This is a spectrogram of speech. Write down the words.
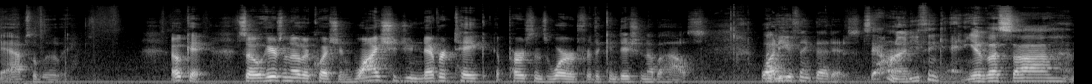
Yeah, absolutely. Okay, so here's another question: Why should you never take a person's word for the condition of a house? Why do you think that is? See, I don't know. Do you think any of us, uh,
